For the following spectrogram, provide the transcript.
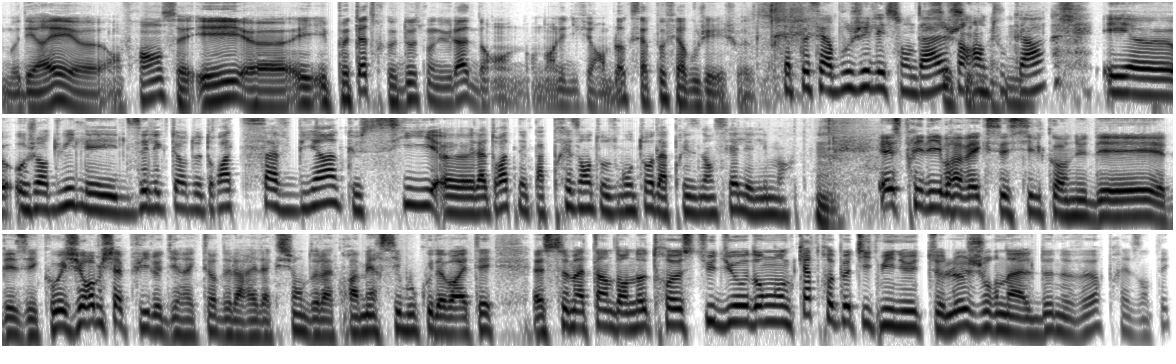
modérée en France, et, et, et peut-être que de ce point de vue-là, dans, dans, les différents blocs, ça peut faire bouger les choses. Ça peut faire bouger les sondages, en tout cas. Et euh, aujourd'hui, les électeurs de droite savent bien que si la droite n'est pas présente au second tour de la présidentielle, elle est morte. Esprit libre avec Cécile Cornudet des Échos et Jérôme Chapuis, le directeur de la rédaction de La Croix. Merci beaucoup d'avoir été euh, ce matin dans notre studio. Dans quatre petites minutes, le journal de 9h présenté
